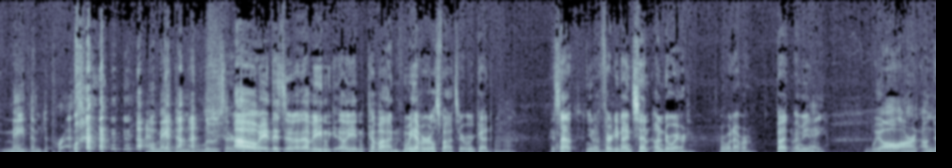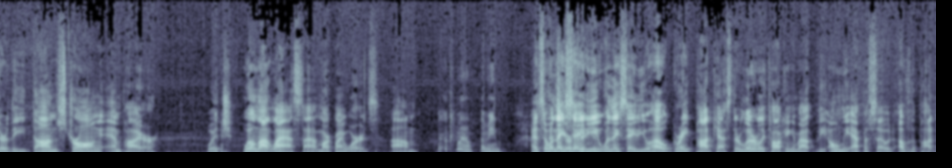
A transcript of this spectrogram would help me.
made them depressed and made them lose their Oh, job. it, it's, uh, I mean, I mean, come on. We have a real sponsor. We're good. It's not, you know, 39 cent underwear or whatever. But, I mean, Hey, we all aren't under the Don Strong empire, which will not last. Uh, mark my words. Um, oh, come on. I mean, and so when they say to you, when they say to you, "Oh, great podcast," they're literally talking about the only episode of the pod.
